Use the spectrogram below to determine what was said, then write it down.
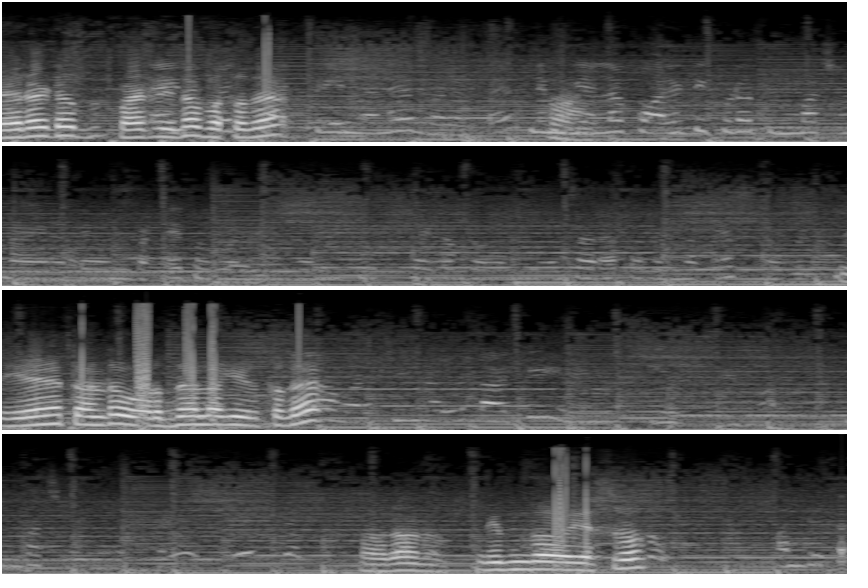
ಡೈರೆಕ್ಟ್ ಫ್ಯಾಕ್ಟ್ರಿಯಿಂದ ಬರ್ತದೆ. ಫ್ಯಾಕ್ಟ್ರಿಯಿಂದನೇ ಬರುತ್ತೆ. ನಿಮಗೆಲ್ಲ ಕ್ವಾಲಿಟಿ ಕೂಡ ತುಂಬಾ ಚೆನ್ನಾಗಿರುತ್ತೆ. ಒಂದು ಬಟ್ಟೆ ಸರ ಏನೇ ತಗೊಂಡ್ರೆ ಒರಿಜಿನಲ್ ಆಗಿ ಇರ್ತದೆ. ಒರಿಜಿನಲ್ ಆಗಿ ತುಂಬ ಚೆನ್ನಾಗಿರುತ್ತೆ. ಹೌದಾ ನಿಮ್ಮದು ಹೆಸರು? ಅಮೃತ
